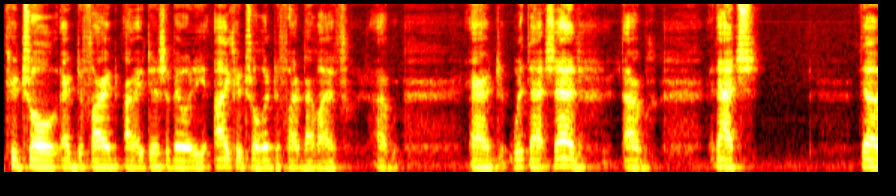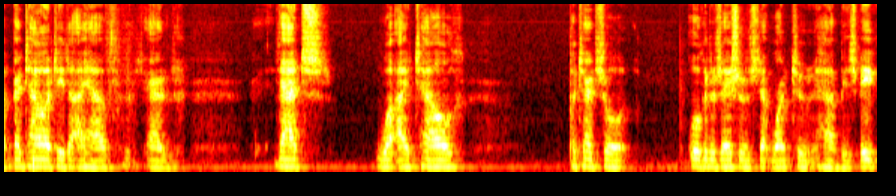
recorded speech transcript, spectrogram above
control and define my disability. I control and define my life. Um, and with that said, um, that's the mentality that I have, and that's what I tell potential organizations that want to have me speak.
